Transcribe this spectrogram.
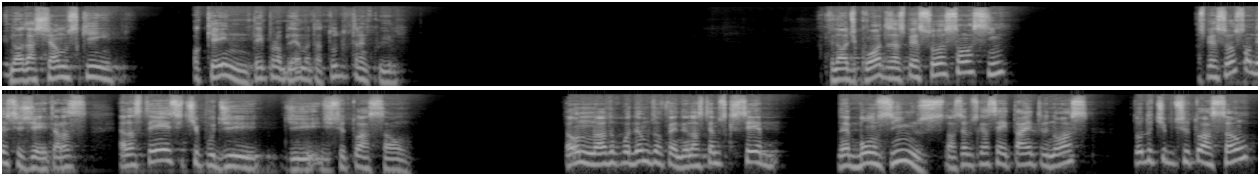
E nós achamos que, ok, não tem problema, está tudo tranquilo. Afinal de contas, as pessoas são assim. As pessoas são desse jeito, elas, elas têm esse tipo de, de, de situação. Então, nós não podemos ofender, nós temos que ser né, bonzinhos, nós temos que aceitar entre nós todo tipo de situação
